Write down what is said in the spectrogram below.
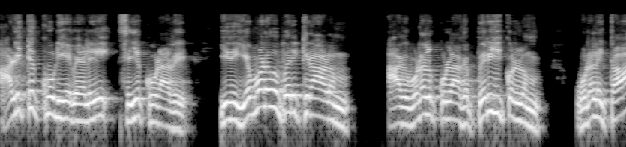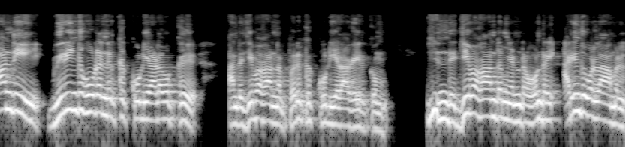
அழிக்கக்கூடிய வேலையை செய்யக்கூடாது. இது எவ்வளவு பெருக்கினாலும் அது உடலுக்குள்ளாக பெருகி கொள்ளும். உடலை தாண்டி விரிந்து கூட நிற்கக்கூடிய அளவுக்கு அந்த ஜீவகாந்தம் பெருக்கக்கூடியதாக இருக்கும். இந்த ஜீவகாந்தம் என்ற ஒன்றை அறிந்து கொள்ளாமல்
